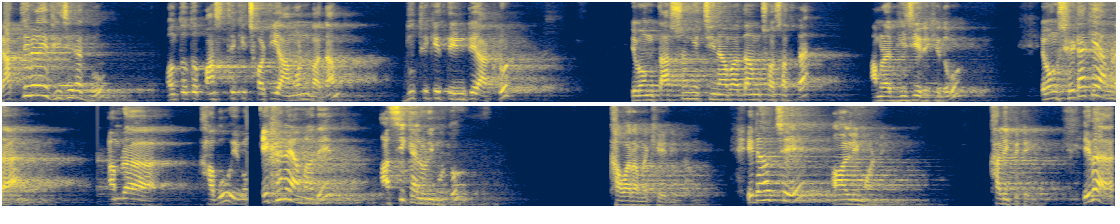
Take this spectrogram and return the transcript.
রাত্রিবেলায় ভিজিয়ে রাখব অন্তত পাঁচ থেকে ছটি আমন বাদাম, দু থেকে তিনটে আখরোট এবং তার সঙ্গে বাদাম ছ সাতটা আমরা ভিজিয়ে রেখে দেবো। এবং সেটাকে আমরা আমরা খাব এবং এখানে আমাদের আশি ক্যালোরি মতো খাবার আমরা খেয়ে নিলাম। এটা হচ্ছে আর্লি মর্নিং খালি পেটে এবার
